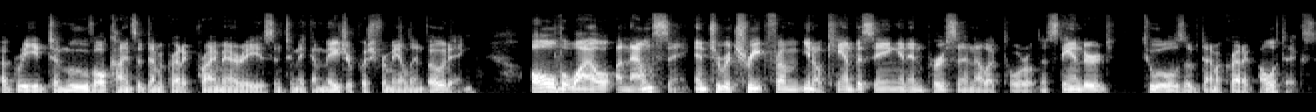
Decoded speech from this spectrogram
agreed to move all kinds of Democratic primaries and to make a major push for mail in voting. All the while announcing and to retreat from, you know, canvassing and in-person electoral, the standard tools of democratic politics,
